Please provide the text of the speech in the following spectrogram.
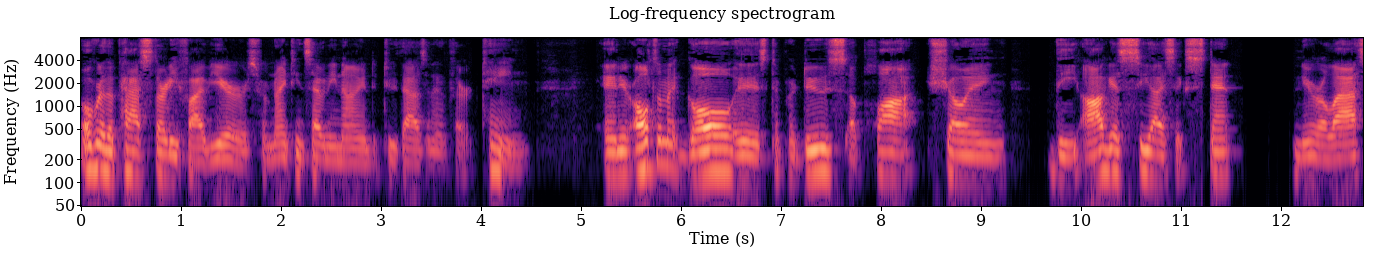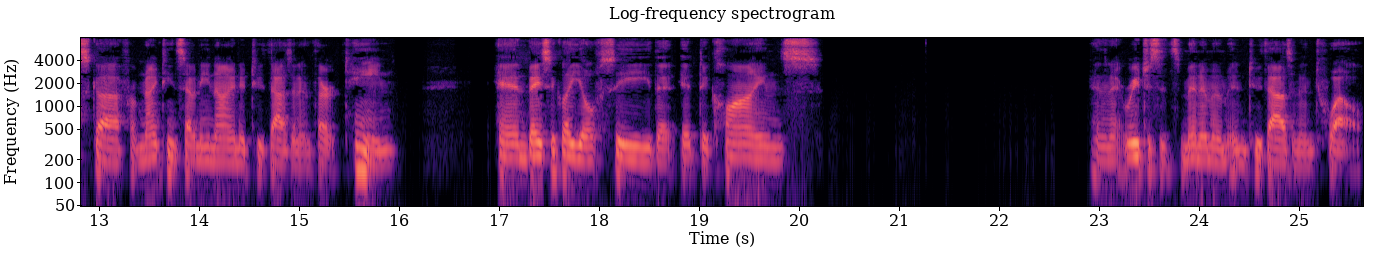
over the past 35 years from 1979 to 2013. And your ultimate goal is to produce a plot showing the August sea ice extent near Alaska from 1979 to 2013. And basically you'll see that it declines and then it reaches its minimum in 2012.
